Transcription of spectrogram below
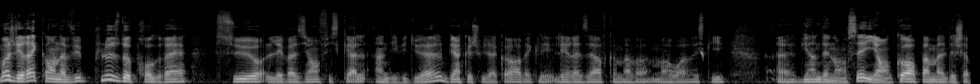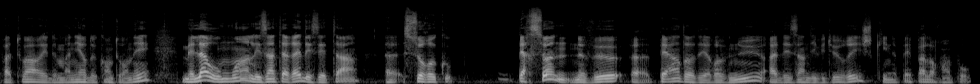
moi, je dirais qu'on a vu plus de progrès sur l'évasion fiscale individuelle, bien que je suis d'accord avec les, réserves que Marwa Risky vient d'énoncer. Il y a encore pas mal d'échappatoires et de manières de contourner, mais là, au moins, les intérêts des États se recoupent personne ne veut perdre des revenus à des individus riches qui ne paient pas leurs impôts.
